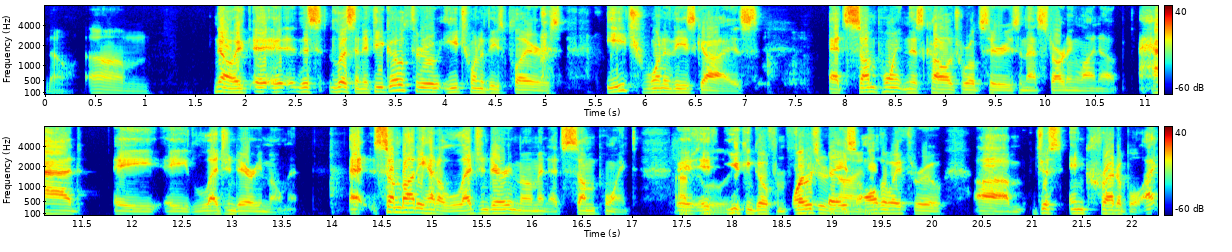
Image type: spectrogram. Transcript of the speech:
No. Um No, it, it, it- this listen. If you go through each one of these players, each one of these guys, at some point in this College World Series in that starting lineup, had a a legendary moment. At- somebody had a legendary moment at some point. I- If Absolutely. you can go from first base nine. all the way through, um, just incredible. I,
